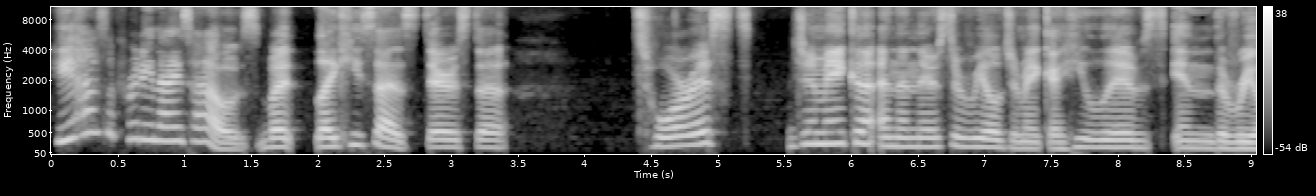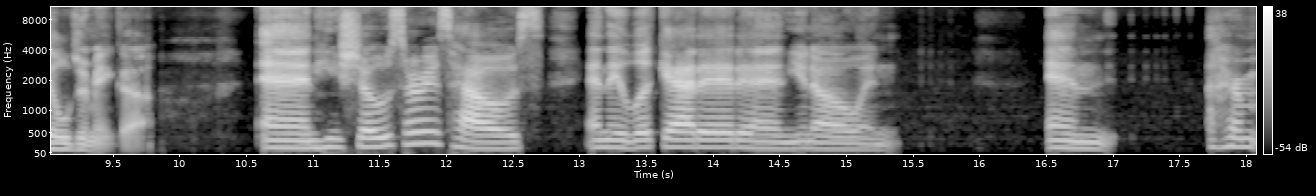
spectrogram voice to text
he has a pretty nice house, but like he says, there's the tourist Jamaica and then there's the real Jamaica. He lives in the real Jamaica. And he shows her his house and they look at it and you know and and her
